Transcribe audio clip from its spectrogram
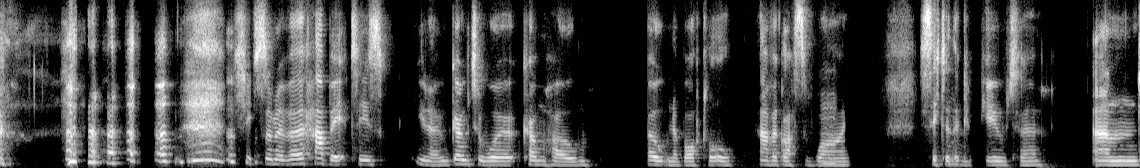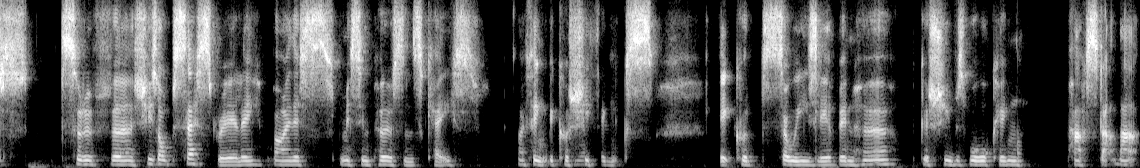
she sort of her habit is, you know, go to work, come home, open a bottle, have a glass of hmm. wine, mm. sit at the mm. computer, and sort of uh, she's obsessed really by this missing persons case. I think because yeah. she thinks it could so easily have been her because she was walking past at that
